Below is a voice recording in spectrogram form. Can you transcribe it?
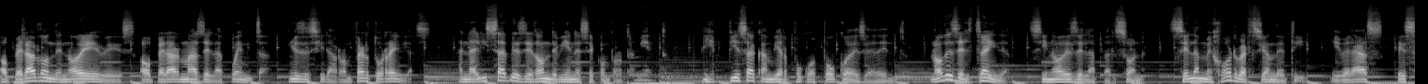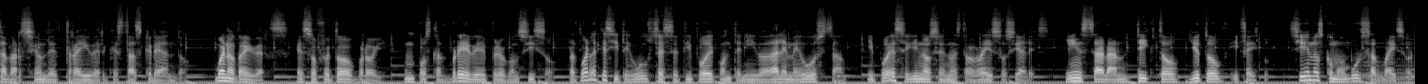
a operar donde no debes, a operar más de la cuenta, es decir, a romper tus reglas, analiza desde dónde viene ese comportamiento y empieza a cambiar poco a poco desde adentro, no desde el trader, sino desde la persona. Sé la mejor versión de ti y verás esa versión de trader que estás creando. Bueno traders, eso fue todo por hoy. Un podcast breve pero conciso. Recuerda que si te gusta este tipo de contenido dale me gusta y puedes seguirnos en nuestras redes sociales. Instagram, TikTok, YouTube y Facebook. Síguenos como Bursa Advisor.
